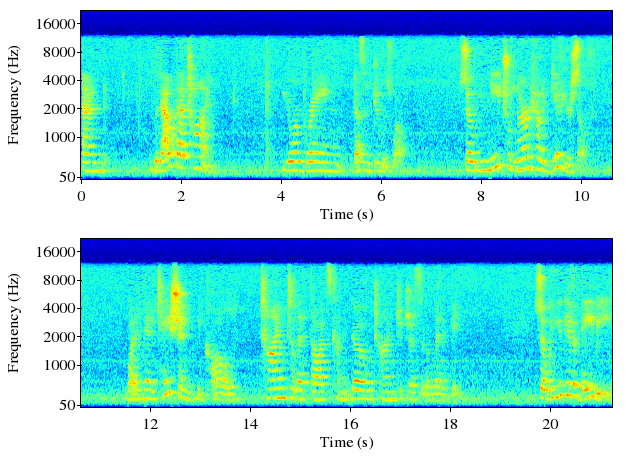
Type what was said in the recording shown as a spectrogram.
And without that time, your brain doesn't do as well. So you need to learn how to give yourself what in meditation we call time to let thoughts come and go, time to just sort of let it be. So when you give a baby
